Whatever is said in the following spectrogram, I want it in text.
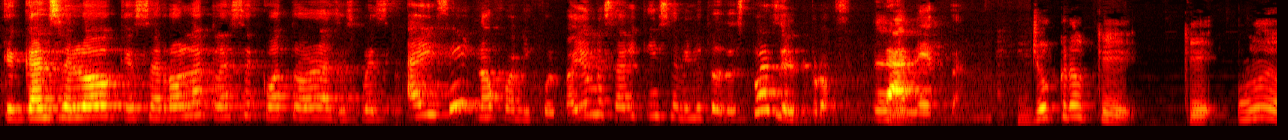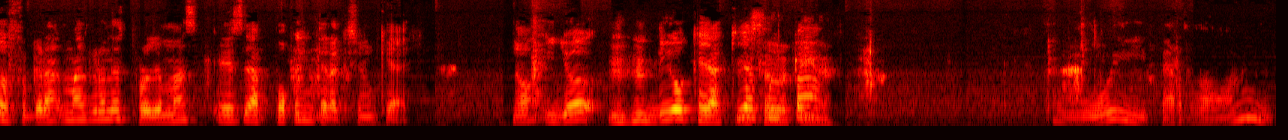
que canceló, que cerró la clase cuatro horas después. Ahí sí, no fue mi culpa. Yo me salí 15 minutos después del profe, la neta. Yo creo que, que uno de los más grandes problemas es la poca interacción que hay. ¿No? Y yo digo que aquí la culpa. Uy, perdón.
